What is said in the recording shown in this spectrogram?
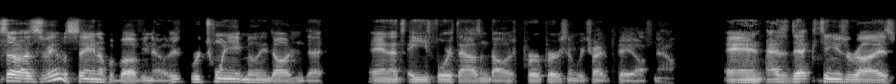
So, as Savannah was saying up above, you know, we're $28 million in debt, and that's $84,000 per person we try to pay off now. And as debt continues to rise,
